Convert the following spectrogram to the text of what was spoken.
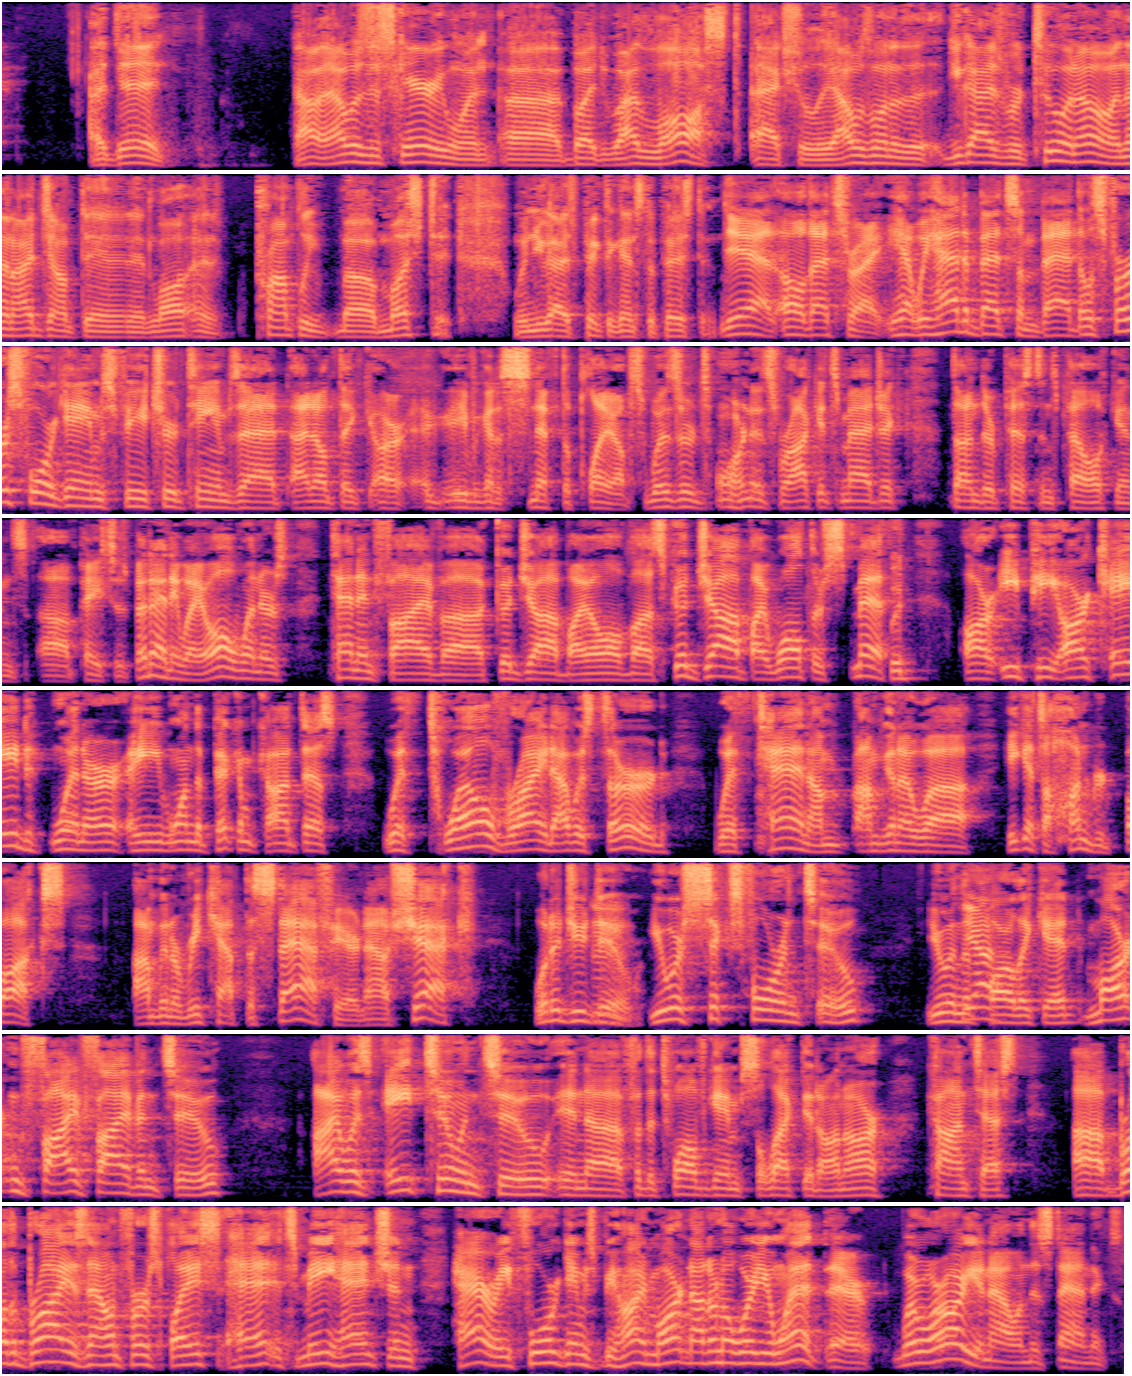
I did. Oh, that was a scary one. Uh, but I lost actually. I was one of the you guys were 2 and 0 and then I jumped in and lost and promptly uh, mushed it when you guys picked against the Pistons. Yeah, oh that's right. Yeah, we had to bet some bad. Those first 4 games featured teams that I don't think are even going to sniff the playoffs. Wizards, Hornets, Rockets, Magic, Thunder, Pistons, Pelicans, uh, Pacers. But anyway, all winners, 10 and 5. Uh, good job by all of us. Good job by Walter Smith. Good our EP arcade winner. He won the pick'em contest with 12 right. I was third with 10. I'm, I'm going to, uh, he gets a hundred bucks. I'm going to recap the staff here. Now, Sheck, what did you do? Mm. You were six, four and two. You and the yeah. Parlay kid. Martin, five, five and two. I was eight, two and two in, uh, for the 12 games selected on our contest. Uh, Brother Bry is now in first place. It's me, Hench, and Harry, four games behind. Martin, I don't know where you went there. Where, where are you now in the standings?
